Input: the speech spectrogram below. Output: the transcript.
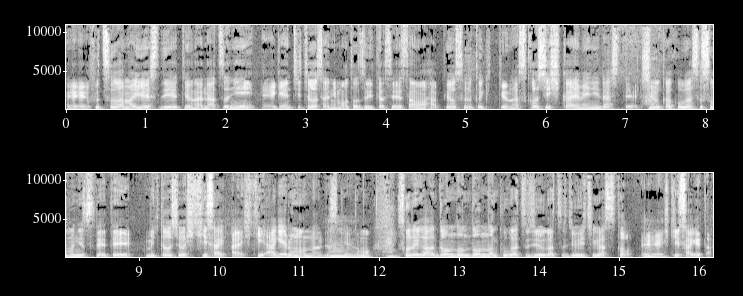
えー、普通はまあ USDA っていうのは夏に、えー、現地調査に基づいた生産を発表するときっていうのは少し控えめに出して収穫が進むにつれて見通しを引き下げあ引き上げるもんなんですけれども、うん。はい、それがどんどんどんどん9月10月11月と、えー、引き下げた。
